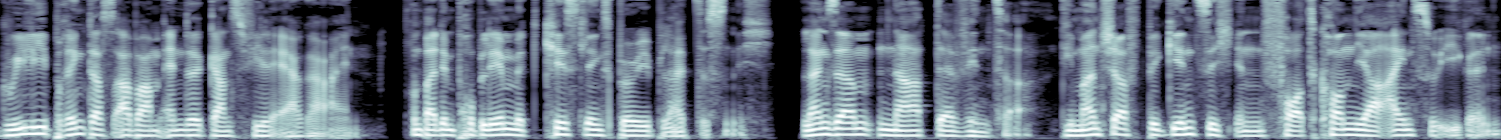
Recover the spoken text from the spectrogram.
Greeley bringt das aber am Ende ganz viel Ärger ein. Und bei dem Problem mit Kislingsbury bleibt es nicht. Langsam naht der Winter. Die Mannschaft beginnt sich in Fort Konya einzuigeln.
